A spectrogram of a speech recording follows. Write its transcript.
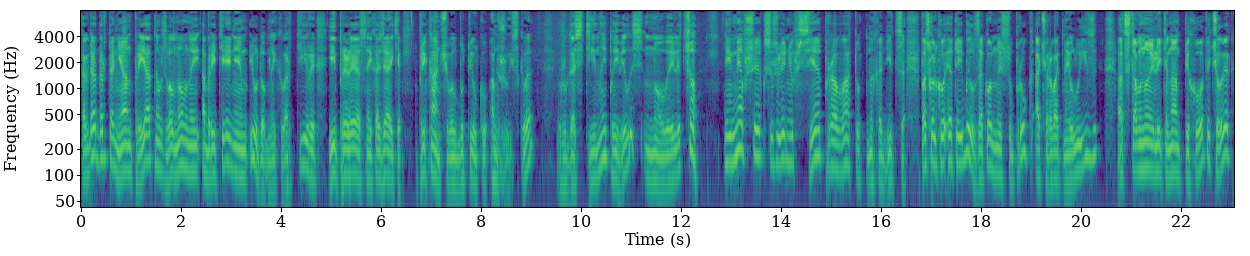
Когда Д'Артаньян, приятно взволнованный обретением и удобной квартиры, и прелестной хозяйки, приканчивал бутылку анжуйского, в гостиной появилось новое лицо — имевшее, к сожалению, все права тут находиться, поскольку это и был законный супруг очаровательной Луизы, отставной лейтенант пехоты, человек,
